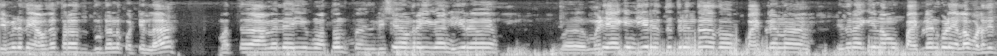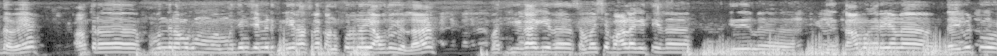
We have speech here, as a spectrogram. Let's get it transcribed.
ಜಮೀನದ ಯಾವುದೇ ತರ ದುಡ್ಡನ್ನು ಕೊಟ್ಟಿಲ್ಲ. ಮತ್ತು ಆಮೇಲೆ ಈಗ ಮತ್ತೊಂದು ವಿಷಯ ಅಂದ್ರೆ ಈಗ ನೀರು ಮ- ಆಗಿ ನೀರು ಇದ್ದಿದ್ರಿಂದ ಅದು ಪೈಪ್ಲೈನ್ ಇದರಾಗಿ ನಮಗೆ ಪೈಪ್ಲೈನ್ಗಳು ಎಲ್ಲ ಒಡೆದಿದ್ದಾವೆ. ಆ ಥರ ಮುಂದೆ ನಮಗೆ ಮುಂದಿನ ಜಮೀನಿಗೆ ನೀರು ಹಾಸ್ಲಕ್ಕೆ ಅನುಕೂಲ ಯಾವುದೂ ಇಲ್ಲ. ಮತ್ತು ಹೀಗಾಗಿ ಇದು ಸಮಸ್ಯೆ ಭಾಳ ಆಗೈತಿ. ಇದು ಇದನ್ನು ಕಾಮಗಾರಿಯನ್ನು ದಯವಿಟ್ಟು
